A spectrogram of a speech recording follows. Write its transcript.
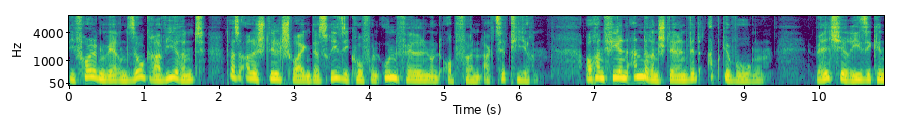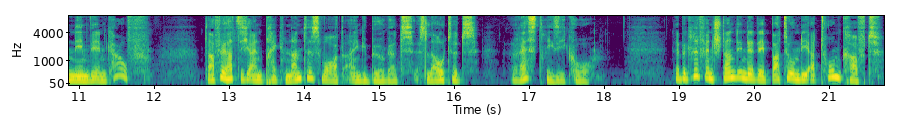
Die Folgen wären so gravierend, dass alle stillschweigend das Risiko von Unfällen und Opfern akzeptieren. Auch an vielen anderen Stellen wird abgewogen. Welche Risiken nehmen wir in Kauf? Dafür hat sich ein prägnantes Wort eingebürgert. Es lautet Restrisiko. Der Begriff entstand in der Debatte um die Atomkraft.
